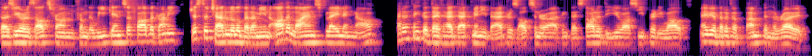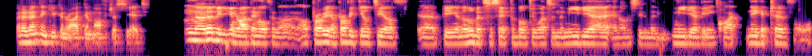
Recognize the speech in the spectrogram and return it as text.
those are your results from from the weekend so far. But Ronnie, just to chat a little bit, I mean, are the Lions flailing now? I don't think that they've had that many bad results in a row. I think they started the URC pretty well, maybe a bit of a bump in the road, but I don't think you can write them off just yet. No, I don't think you can write them off, and I'll probably I'm probably guilty of uh, being a little bit susceptible to what's in the media, and obviously the media being quite negative or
